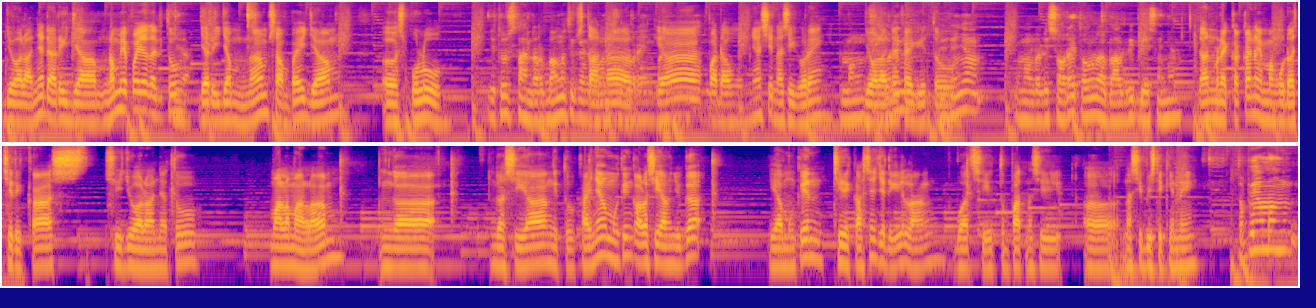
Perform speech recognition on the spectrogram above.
jualannya dari jam 6 ya Pak ya tadi tuh. Iya. Dari jam 6 sampai jam eh, 10 itu standar banget sih standar. nasi goreng. Ya pada umumnya sih nasi goreng emang jualannya goreng kayak gitu. biasanya emang dari sore atau udah maghrib biasanya dan mereka kan emang udah ciri khas si jualannya tuh malam-malam, nggak nggak siang gitu. Kayaknya mungkin kalau siang juga ya mungkin ciri khasnya jadi hilang buat si tempat nasi eh, nasi bistik ini. tapi emang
